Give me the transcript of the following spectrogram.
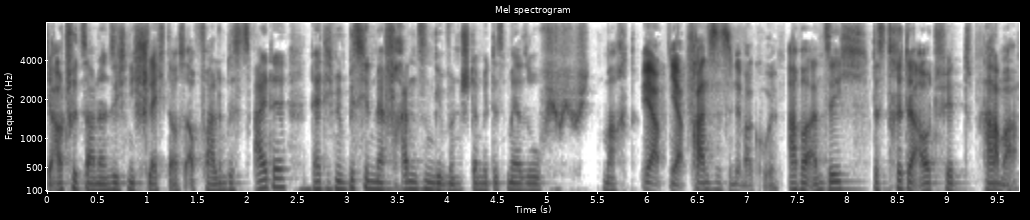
die Outfits sahen an sich nicht schlecht aus auch vor allem das zweite, da hätte ich mir ein bisschen mehr Fransen gewünscht, damit es mehr so macht. Ja, ja, Fransen sind immer cool. Aber an sich, das dritte Outfit, Hammer. Hammer.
